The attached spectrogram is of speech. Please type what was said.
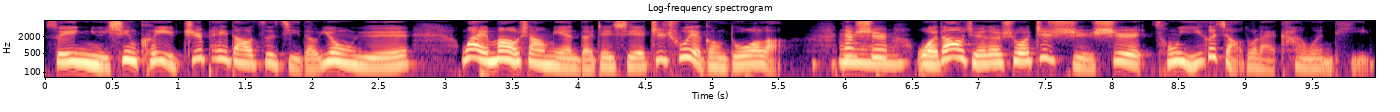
所以女性可以支配到自己的用于外貌上面的这些支出也更多了。但是我倒觉得说，这只是从一个角度来看问题。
